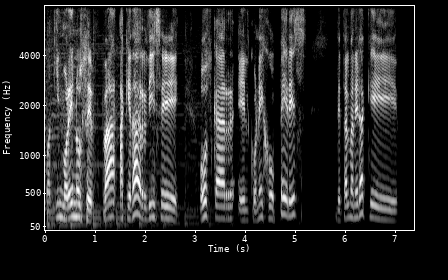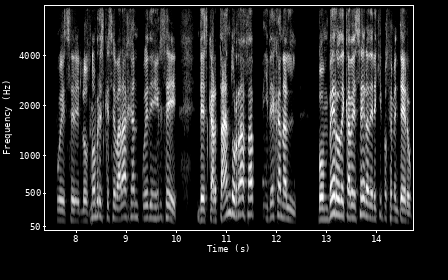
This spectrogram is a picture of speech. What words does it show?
Joaquín Moreno se va a quedar, dice Oscar el Conejo Pérez, de tal manera que pues eh, los nombres que se barajan pueden irse descartando, Rafa, y dejan al bombero de cabecera del equipo cementero.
